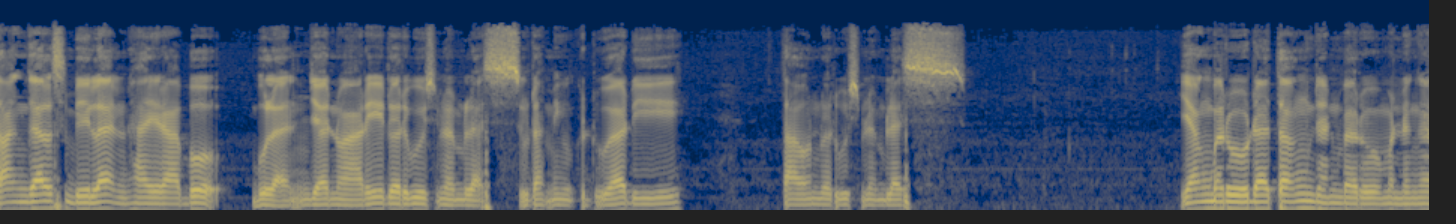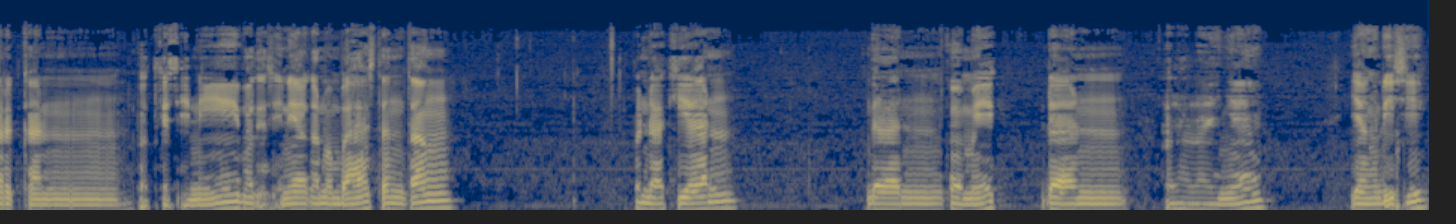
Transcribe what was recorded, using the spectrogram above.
Tanggal 9 hari Rabu bulan Januari 2019 Sudah minggu kedua di tahun 2019 Yang baru datang dan baru mendengarkan podcast ini Podcast ini akan membahas tentang pendakian dan komik dan hal-hal lainnya yang diisi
